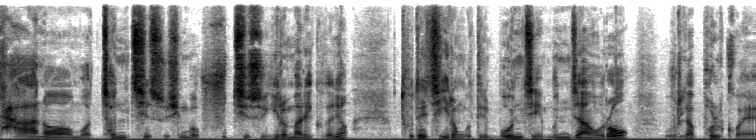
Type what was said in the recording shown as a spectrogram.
단어, 뭐 전치 수식, 뭐 후치 수식 이런 말이 있거든요. 도대체 이런 것들이 뭔지 문장으로 우리가 볼 거예요.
